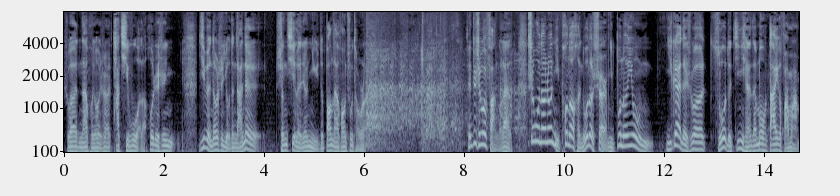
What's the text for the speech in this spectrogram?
说男朋友说他欺负我了，或者是基本都是有的男的生气了，就女的帮男方出头了。但这时候反过来了，生活当中你碰到很多的事儿，你不能用一概的说所有的金钱咱们搭一个砝码，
